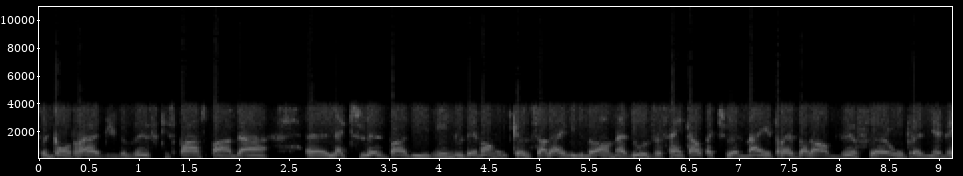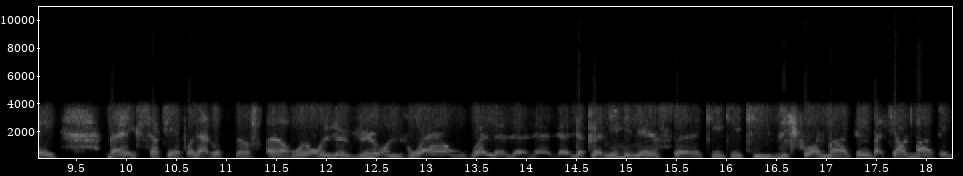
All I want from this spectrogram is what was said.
C'est le contraire. Puis je veux dire, ce qui se passe pendant euh, l'actuelle pandémie nous démontre que le salaire minimum à 12,50 actuellement et 13,10 euh, au 1er mai, ben que ça tient pas la route. Là. Euh, on, l'a vu, on le voit, on voit le, le, le, premier ministre qui, qui, qui, dit qu'il faut augmenter, ben, qui a augmenté.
